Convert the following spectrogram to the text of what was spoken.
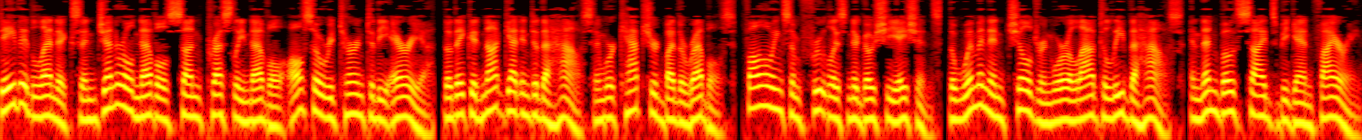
David Lennox and General Neville's son Presley Neville also returned to the area, though they could not get into the house and were captured by the rebels. Following some fruitless negotiations, the women and children were allowed to leave the house, and then both sides began firing.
